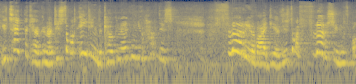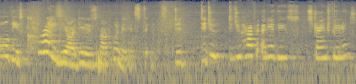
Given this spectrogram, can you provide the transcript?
You take the coconut, you start eating the coconut, and you have this flurry of ideas. You start flourishing with all these crazy ideas about women instincts. Did did you did you have any of these strange feelings?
